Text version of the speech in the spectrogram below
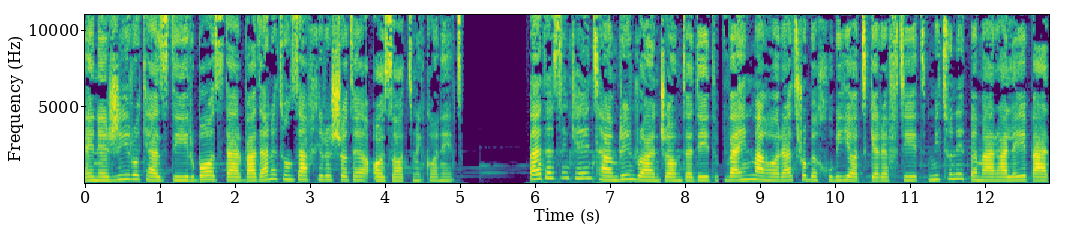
انرژی رو که از دیرباز در بدنتون ذخیره شده آزاد می‌کنید. بعد از اینکه این تمرین رو انجام دادید و این مهارت رو به خوبی یاد گرفتید می‌تونید به مرحله بعد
